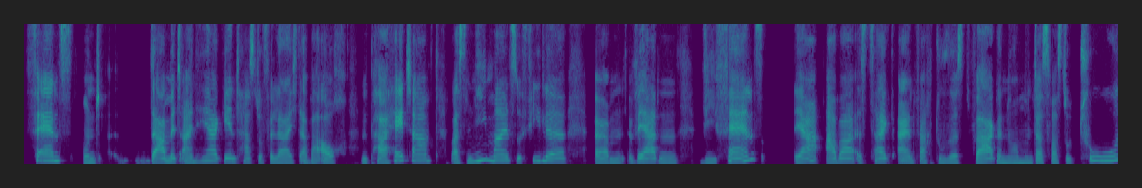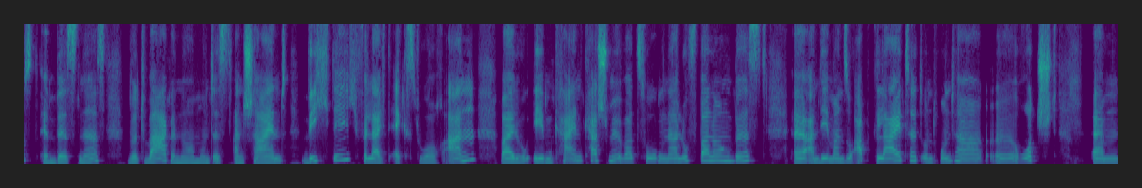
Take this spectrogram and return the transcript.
Fans und damit einhergehend hast du vielleicht aber auch ein paar Hater, was niemals so viele ähm, werden wie Fans. Ja, aber es zeigt einfach, du wirst wahrgenommen und das, was du tust im Business, wird wahrgenommen und ist anscheinend wichtig. Vielleicht eckst du auch an, weil du eben kein Kaschmir überzogener Luftballon bist, äh, an dem man so abgleitet und runterrutscht. Äh, ähm,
